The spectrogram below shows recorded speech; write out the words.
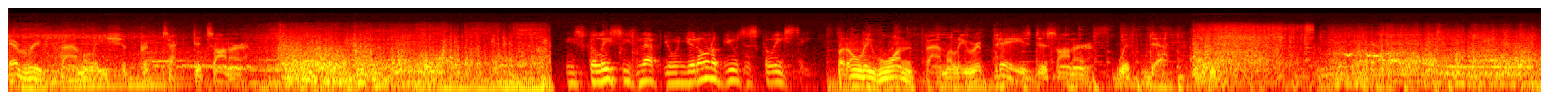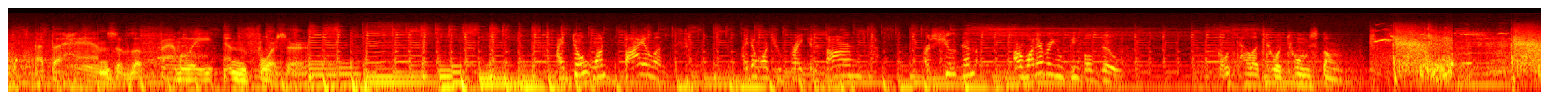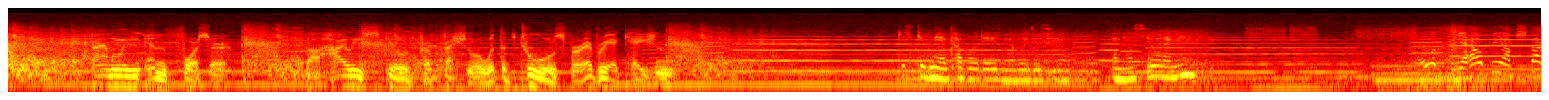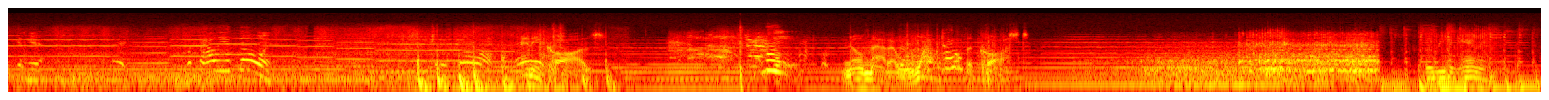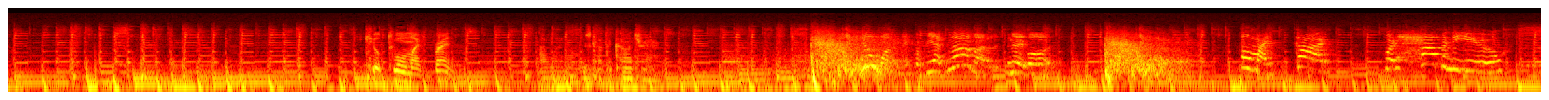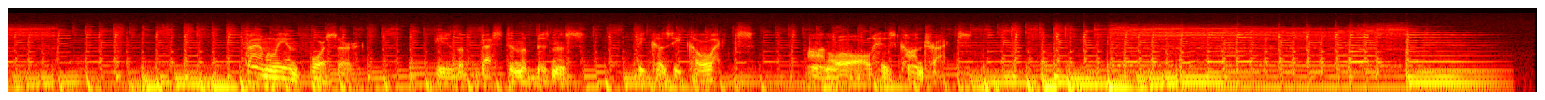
Every family should protect its honor. He's Scalise's nephew, and you don't abuse a Scalise. But only one family repays dishonor with death. At the hands of the family enforcer. I don't want violence. I don't want you breaking his arms or shooting him or whatever you people do. Go tell it to a tombstone. Family Enforcer. The highly skilled professional with the tools for every occasion. Just give me a couple of days in the woods with you, and you'll see what I mean. Hey, look, can you help me? I'm stuck in here. Hey, what the hell are you doing? Any cause. No matter what the cost. Maybe you didn't hear me. Killed two of my friends. I want to know who's got the contracts. You want to make the Vietnam out of this neighborhood. Oh my God! What happened to you? Family Enforcer. He's the best in the business because he collects on all his contracts.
